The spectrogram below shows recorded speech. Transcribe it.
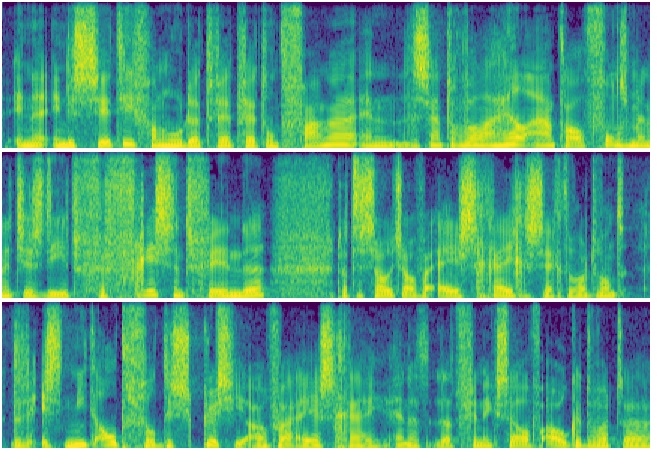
in, in de city van hoe dat werd, werd ontvangen. En er zijn toch wel een heel aantal fondsmanagers die het verfrissend vinden dat er zoiets over ESG gezegd wordt. Want er is niet al te veel discussie over ESG. En dat, dat vind ik zelf ook. Het wordt uh,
